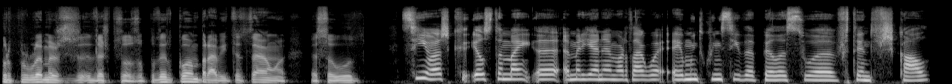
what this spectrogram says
por problemas das pessoas. O poder de compra, a habitação, a, a saúde. Sim, eu acho que eles também, a Mariana Mortágua é muito conhecida pela sua vertente fiscal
